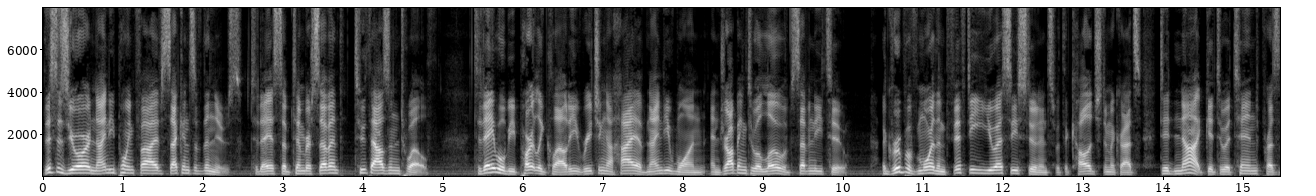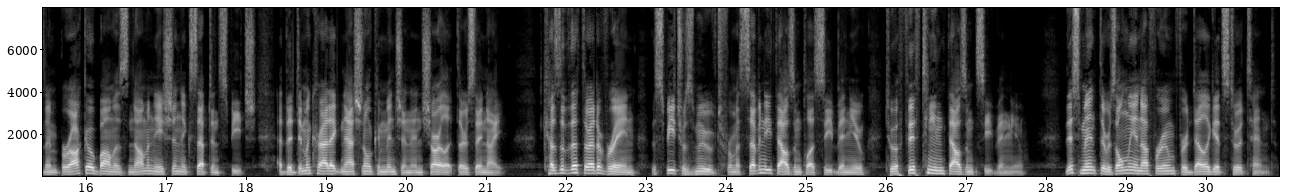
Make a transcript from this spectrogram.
This is your 90.5 seconds of the news. Today is September 7th, 2012. Today will be partly cloudy, reaching a high of 91 and dropping to a low of 72. A group of more than 50 USC students with the College Democrats did not get to attend President Barack Obama's nomination acceptance speech at the Democratic National Convention in Charlotte Thursday night. Because of the threat of rain, the speech was moved from a 70,000 plus seat venue to a 15,000 seat venue. This meant there was only enough room for delegates to attend.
